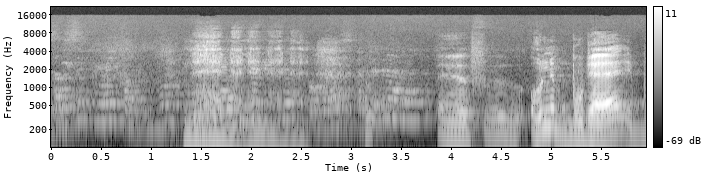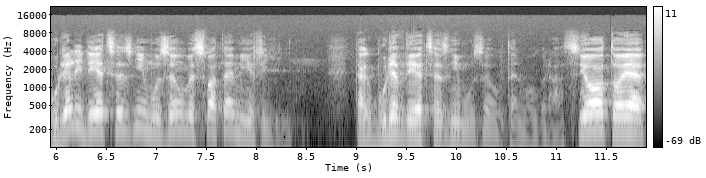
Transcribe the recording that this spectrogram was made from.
zase kvůli Habsburkům Ne, ne, ne, ne, ne. obraz katedrále? Eh, On bude, bude-li diecezní muzeum ve svatém Jiří, tak bude v diecezním muzeu ten obraz. Jo, to, je,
